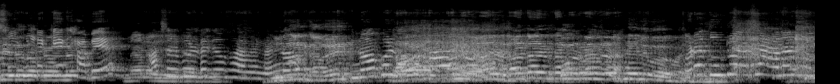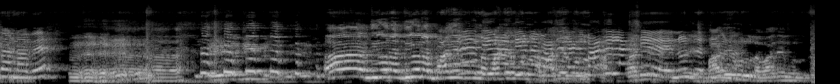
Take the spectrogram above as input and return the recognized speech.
দিয়ে ফুলটা কে খাবে আসল ফুলটা কেউ খাবে না নকল ওটা দুটো আছে আলাদা দোকান হবে আ দিও না দিও না বাজে বললা বাজে বললা বাজে লাগছে, বাজে লাগছে, নুনটা দিও বাজে না। বললা বাজে বললা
